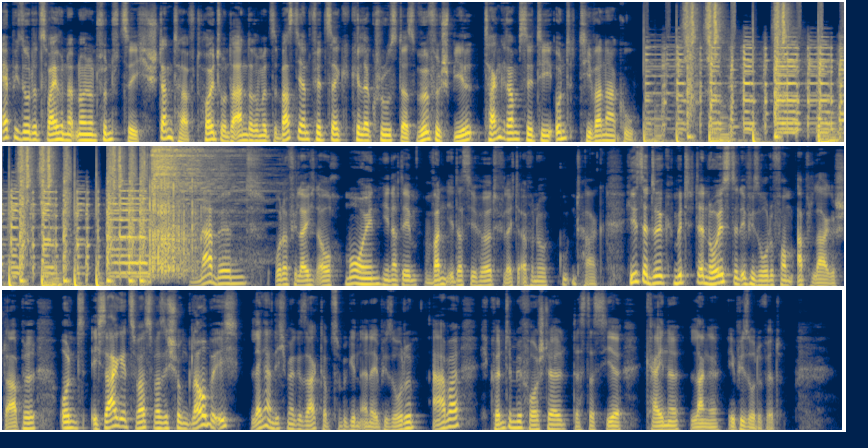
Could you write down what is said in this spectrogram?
Episode 259, standhaft, heute unter anderem mit Sebastian Fitzek, Killer Cruise, das Würfelspiel, Tangram City und Tivanaku. Abend oder vielleicht auch Moin, je nachdem, wann ihr das hier hört. Vielleicht einfach nur guten Tag. Hier ist der Dirk mit der neuesten Episode vom Ablagestapel. Und ich sage jetzt was, was ich schon, glaube ich, länger nicht mehr gesagt habe zu Beginn einer Episode. Aber ich könnte mir vorstellen, dass das hier keine lange Episode wird.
